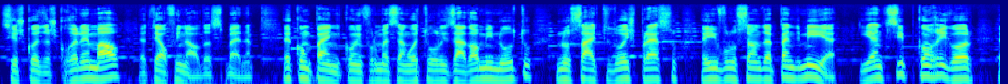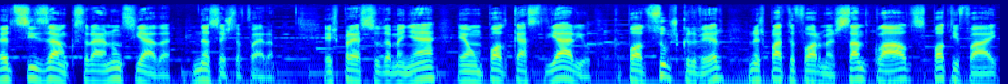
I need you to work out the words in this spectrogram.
se as coisas correrem mal, até ao final da semana. Acompanhe com informação atualizada ao minuto no site do Expresso a evolução da pandemia e antecipe com rigor a decisão que será anunciada na sexta-feira. Expresso da Manhã é um podcast diário que pode subscrever nas plataformas SoundCloud, Spotify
